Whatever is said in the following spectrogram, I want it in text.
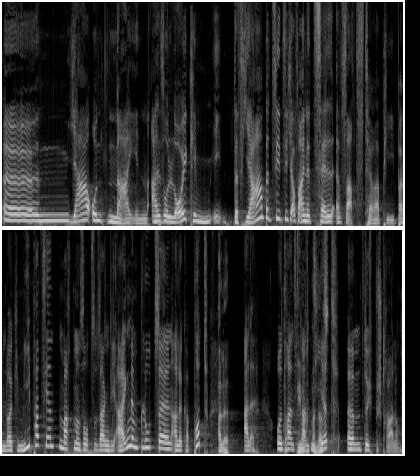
Ähm, ja und nein. Also Leukämie, das Ja bezieht sich auf eine Zellersatztherapie. Beim Leukämie-Patienten macht man sozusagen die eigenen Blutzellen alle kaputt. Alle. Alle. Und transplantiert ähm, durch Bestrahlung.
